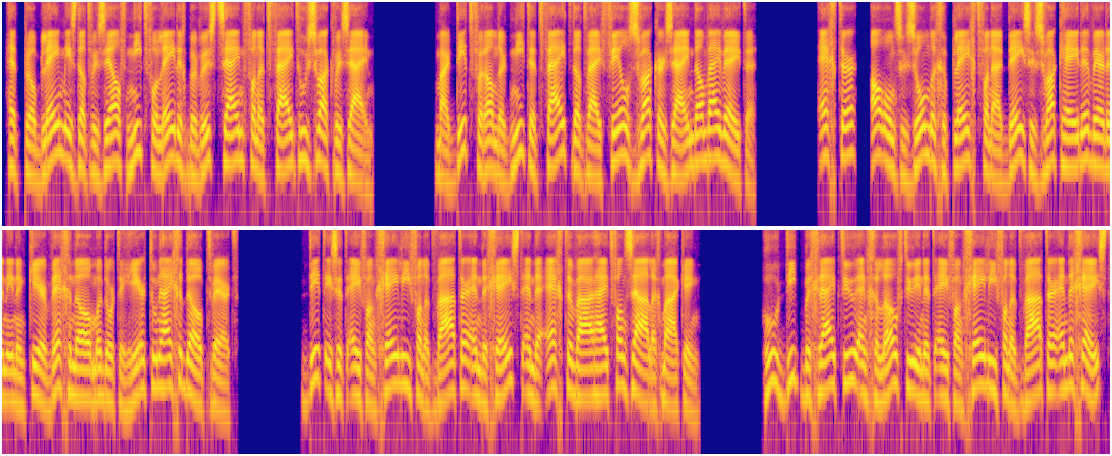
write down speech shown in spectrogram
Het probleem is dat we zelf niet volledig bewust zijn van het feit hoe zwak we zijn. Maar dit verandert niet het feit dat wij veel zwakker zijn dan wij weten. Echter, al onze zonden gepleegd vanuit deze zwakheden werden in een keer weggenomen door de Heer toen Hij gedoopt werd. Dit is het evangelie van het water en de geest en de echte waarheid van zaligmaking. Hoe diep begrijpt u en gelooft u in het evangelie van het water en de geest?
